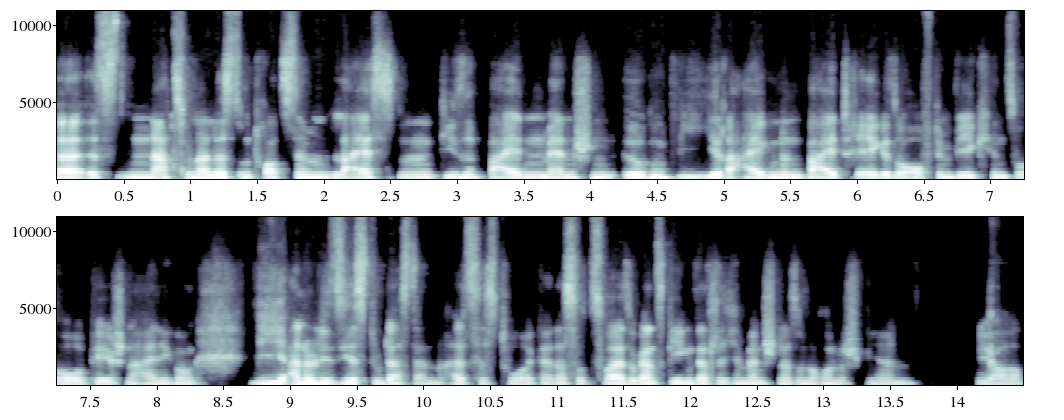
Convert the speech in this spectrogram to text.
äh, ist Nationalist und trotzdem leisten diese beiden Menschen irgendwie ihre eigenen Beiträge so auf dem Weg hin zur europäischen Einigung. Wie analysierst du das denn als Historiker, dass so zwei so ganz gegensätzliche Menschen da so eine Rolle spielen? Ja,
